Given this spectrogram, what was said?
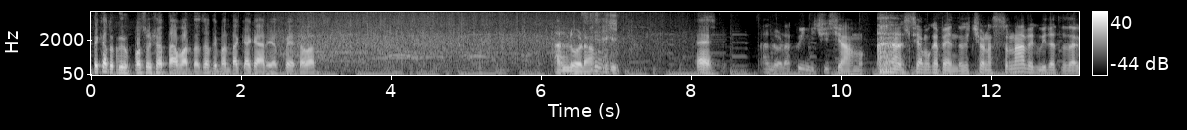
peccato che non posso chattare, guarda, ti manda a cagare, aspetta, va. Allora, Sì. Eh, allora, quindi ci siamo. Stiamo capendo che c'è un'astronave guidata da,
